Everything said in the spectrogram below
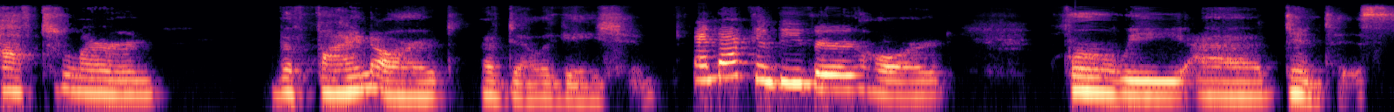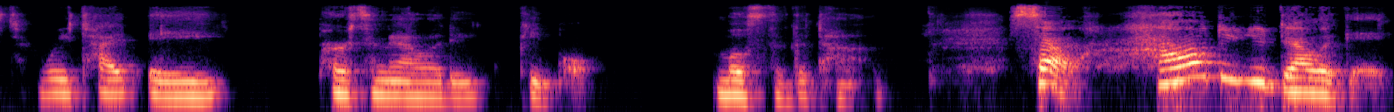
have to learn the fine art of delegation. And that can be very hard for we uh, dentists. We type A personality people most of the time. So, how do you delegate?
